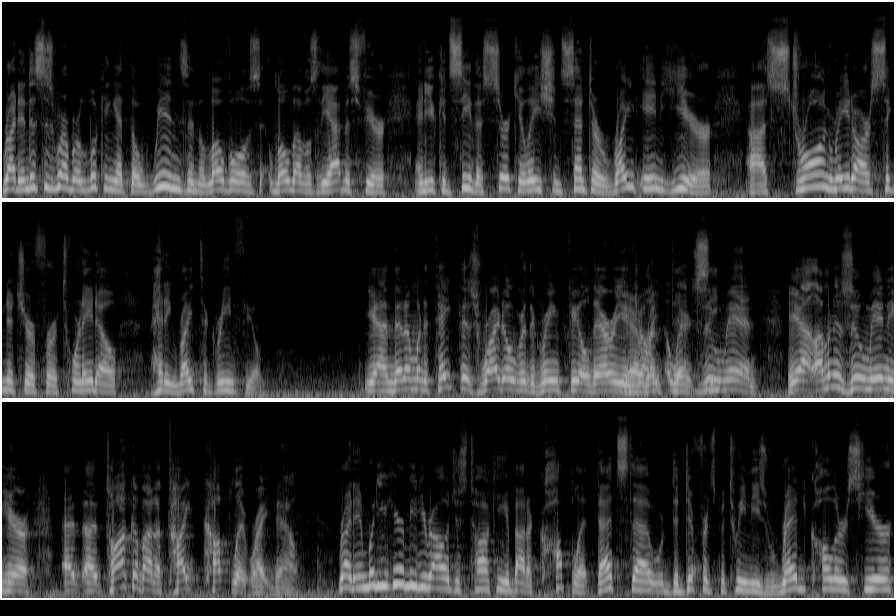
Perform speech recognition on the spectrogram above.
Right, and this is where we're looking at the winds in the low levels, low levels of the atmosphere, and you can see the circulation center right in here. Uh, strong radar signature for a tornado heading right to Greenfield. Yeah, and then I'm going to take this right over the Greenfield area, yeah, John. Right Let's zoom in. Yeah, I'm going to zoom in here. and uh, talk about a tight couplet right now. Right, and when you hear meteorologists talking about a couplet, that's the, the difference between these red colors here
